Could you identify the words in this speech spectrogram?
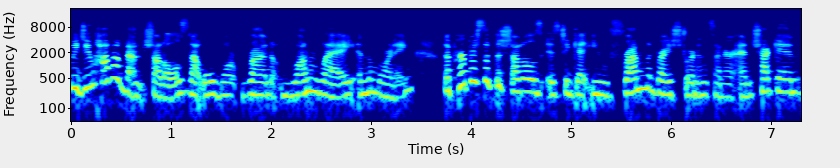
We do have event shuttles that will run one way in the morning. The purpose of the shuttles is to get you from the Bryce Jordan Center and check in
